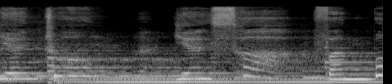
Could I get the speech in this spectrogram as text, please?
眼中颜色反驳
